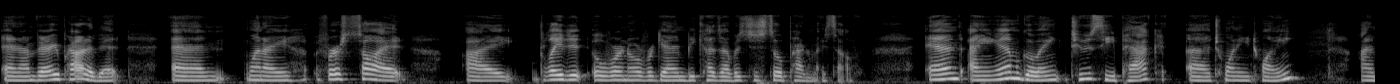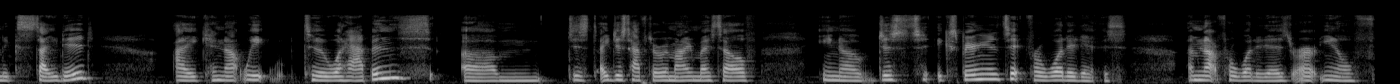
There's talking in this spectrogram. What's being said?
and I'm very proud of it. And when I first saw it, I played it over and over again because I was just so proud of myself. And I am going to CPAC uh, 2020. I'm excited. I cannot wait to what happens. Um, just I just have to remind myself, you know, just experience it for what it is. I'm not for what it is, or you know, f-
